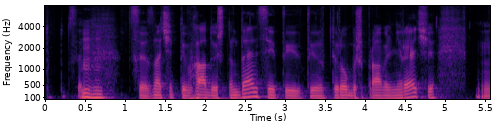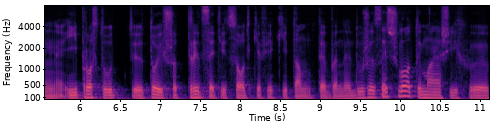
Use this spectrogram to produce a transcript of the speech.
Тобто це, Мгм. це значить, ти вгадуєш тенденції, ти, ти, ти робиш правильні речі. І просто е, той, що 30%, які там тебе не дуже зайшло, ти маєш їх е,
